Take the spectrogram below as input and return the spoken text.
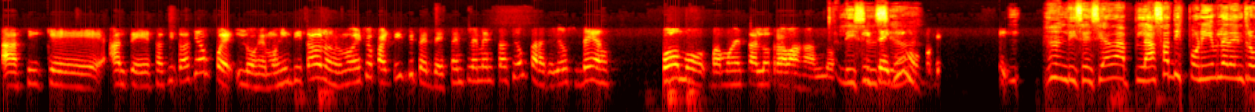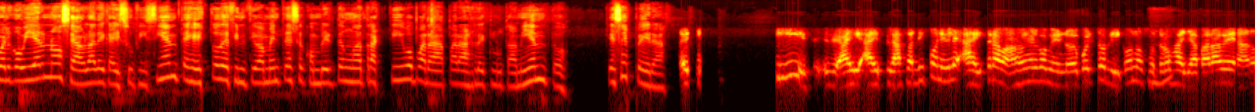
así que ante esa situación, pues los hemos invitado, los hemos hecho partícipes de esta implementación para que ellos vean cómo vamos a estarlo trabajando. Y seguimos, porque Licenciada, plazas disponibles dentro del gobierno, se habla de que hay suficientes. Esto definitivamente se convierte en un atractivo para, para reclutamiento. ¿Qué se espera? Sí, hay, hay plazas disponibles, hay trabajo en el gobierno de Puerto Rico. Nosotros allá para verano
